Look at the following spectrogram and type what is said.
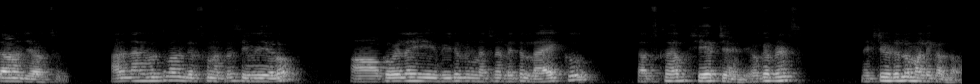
దానం చేయవచ్చు? అనే దాని గురించి మనం తెలుసుకున్నాం ఫ్రెండ్స్ ఈ వీడియోలో. ఒకవేళ ఈ వీడియో మీకు నచ్చినట్లయితే లైక్ సబ్స్క్రైబ్ షేర్ చేయండి. ఓకే ఫ్రెండ్స్ నెక్స్ట్ వీడియోలో మళ్ళీ కలుద్దాం.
